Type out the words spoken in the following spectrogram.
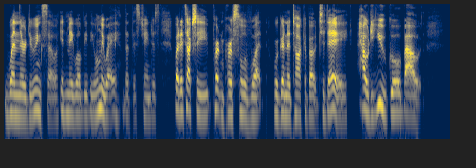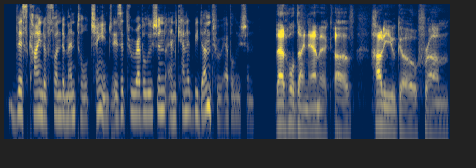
when they're doing so. It may well be the only way that this changes, but it's actually part and parcel of what we're going to talk about today. How do you go about this kind of fundamental change? Is it through revolution and can it be done through evolution? That whole dynamic of how do you go from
